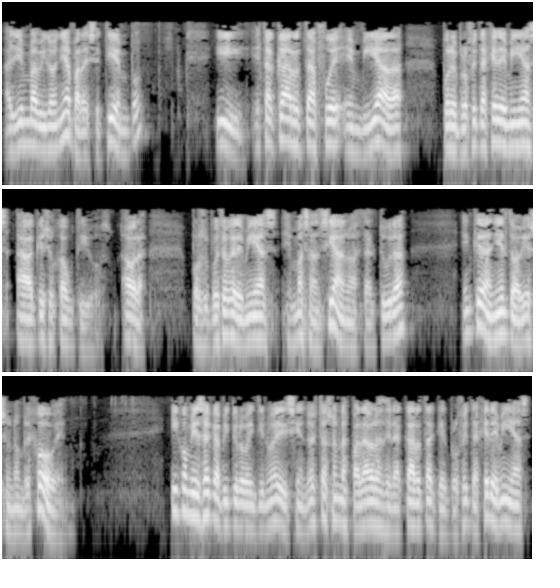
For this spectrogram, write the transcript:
allí en Babilonia para ese tiempo, y esta carta fue enviada por el profeta Jeremías a aquellos cautivos. Ahora, por supuesto Jeremías es más anciano a esta altura, en que Daniel todavía es un hombre joven. Y comienza el capítulo 29 diciendo, estas son las palabras de la carta que el profeta Jeremías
